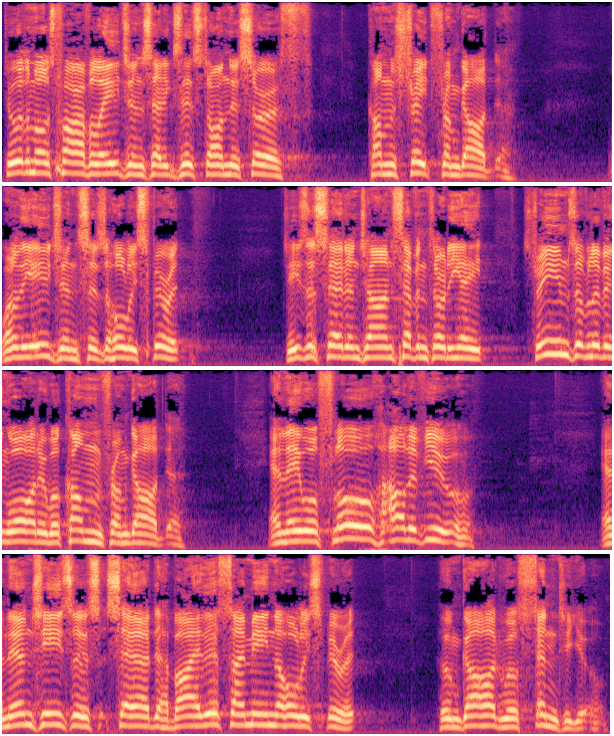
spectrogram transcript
Two of the most powerful agents that exist on this earth come straight from God. One of the agents is the Holy Spirit. Jesus said in John 7:38, Streams of living water will come from God and they will flow out of you. And then Jesus said, By this I mean the Holy Spirit, whom God will send to you.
